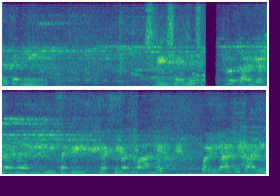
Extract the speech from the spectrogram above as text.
त्यांनी श्री शैलेश कार्य करणारी ही सगळी व्यक्तिमत्व आहेत पण या ठिकाणी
